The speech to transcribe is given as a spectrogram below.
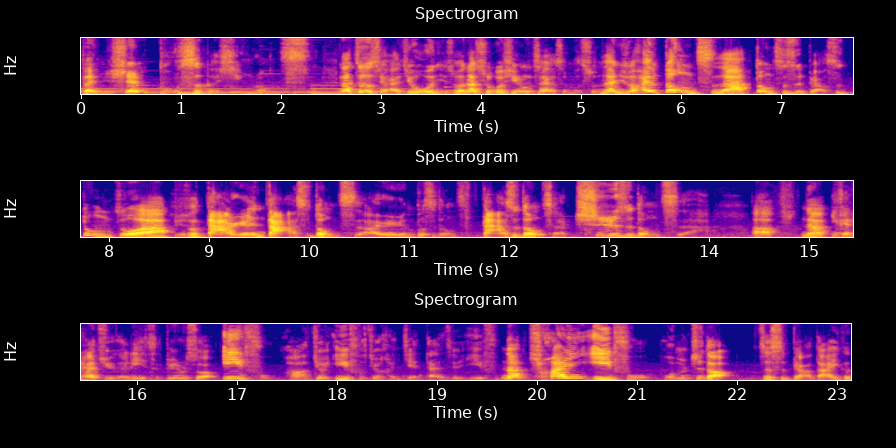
本身不是个形容词。那这个小孩就问你说：“那除过形容词还有什么词？”那你说还有动词啊，动词是表示动作啊，比如说打人，打是动词啊，而人不是动词，打是动词，吃是动词啊，啊，那你给他举个例子，比如说衣服啊，就衣服就很简单，就衣服。那穿衣服，我们知道。这是表达一个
